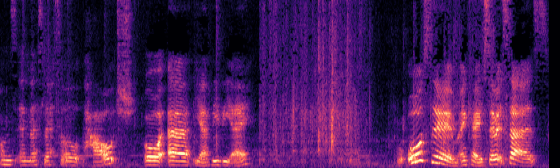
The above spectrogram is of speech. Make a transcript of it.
Comes in this little pouch or uh yeah VVA awesome! Okay so it says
